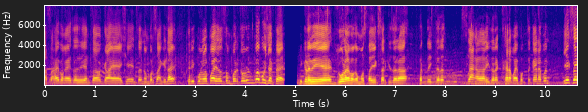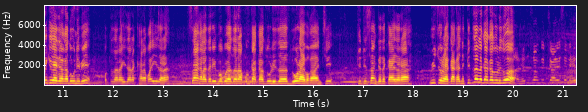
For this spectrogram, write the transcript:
असं आहे बघा याचा गाय आहे अशा यांचा नंबर सांगितलाय. तरी कोणाला पाहिजे संपर्क करून बघू शकताय. इकडे वे जोड आहे बघा मस्त आहे. एकसारखी जरा फक्त एक जरा चांगला झाली जरा खराब आहे फक्त काय नाही पण एकसारखी जायची बघा दोन्ही बी. फक्त जरा ही जरा खराब आहे ही जरा चांगला आहे. तरी बघूया जरा आपण काका जोडीचं जोड आहे बघा यांची. किती सांगते तर काय जरा विचारूया काकाने. किती झालं काका जोडी जो चाळीस आणि हे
